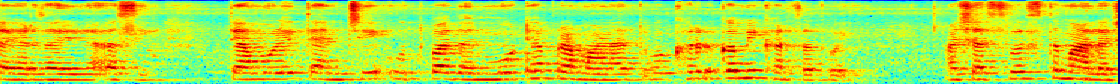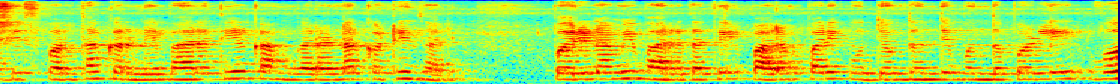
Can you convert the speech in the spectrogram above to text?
तयार झालेला असे त्यामुळे त्यांचे उत्पादन मोठ्या प्रमाणात व खर कमी खर्चात होईल. अशा स्वस्त मालाशी स्पर्धा करणे भारतीय कामगारांना कठीण झाले. परिणामी भारतातील पारंपरिक उद्योगधंदे बंद पडले व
